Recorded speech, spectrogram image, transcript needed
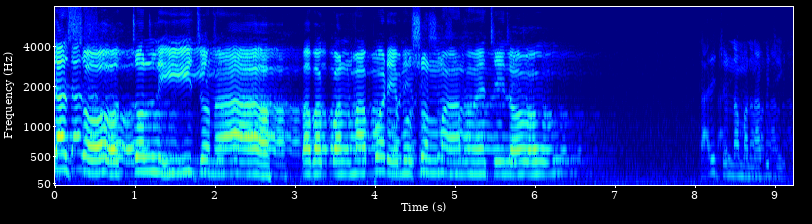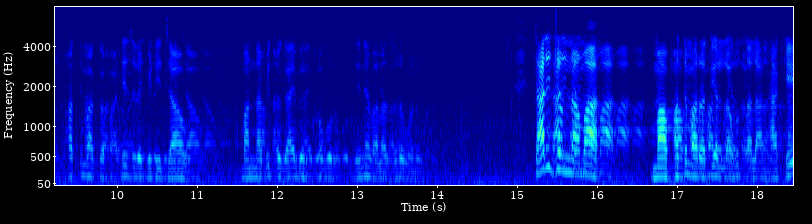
440 জনা বাবা কলমা পড়ে মুসলমান হয়েছিল। তারই জন্য আমার নাবিজি ফাতিমাকে পাঠিয়েছিল, বেটি যাও। আমার নাবি তো গায়েবের খবর দিনে বেলা জোরে বলে। তারই জন্য আমার মা ফাতেমা রাদিয়াল্লাহু তাআলা আনহাকে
